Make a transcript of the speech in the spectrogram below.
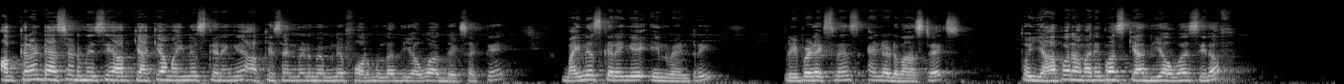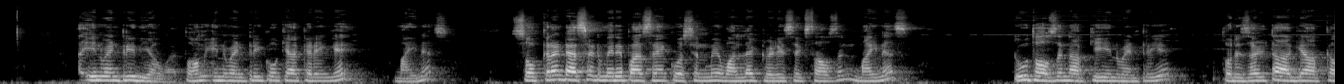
अब करंट एसेट में से आप क्या क्या माइनस करेंगे? आपके असाइनमेंट में हमने फॉर्मूला दिया हुआ, आप देख सकते हैं। माइनस करेंगे inventory prepaid expense and advance tax तो यहाँ पर हमारे पास क्या दिया हुआ है? सिर्फ़ इन्वेंट्री दिया हुआ है। तो हम इन्वेंट्री को क्या करेंगे? माइनस सो करंट एसेट मेरे पास है क्वेश्चन में one lakh twenty six thousand minus two thousand आपकी इन्वेंट्री है। तो रिज़ल्ट आ गया आपका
